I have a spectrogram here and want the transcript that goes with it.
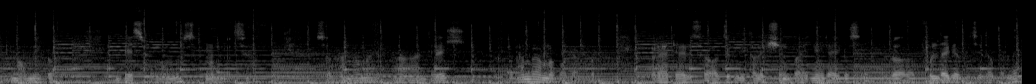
इकोनोमीको बेस बनाउन सक्नुहुनेछ। सो हाम्रोमा धेरै राम्रो राम्रो प्रकारको भेराइटीहरू छ अझै पनि कलेक्सन भइ नै रहेको छ र फुल्दै गएपछि तपाईँलाई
